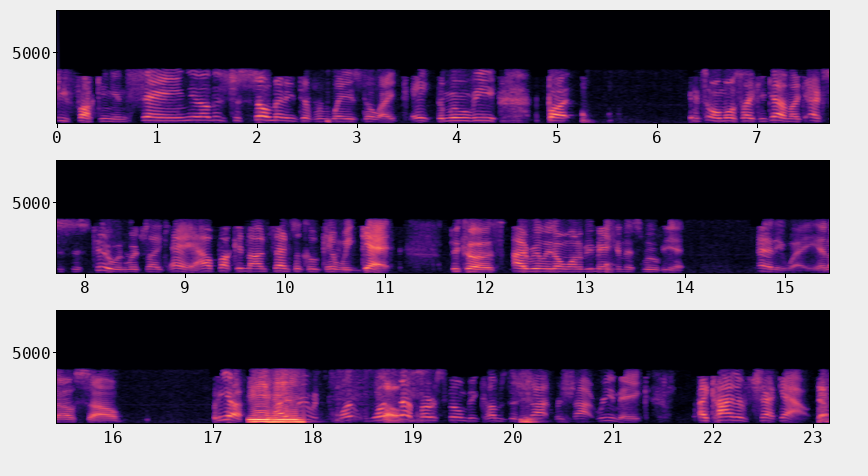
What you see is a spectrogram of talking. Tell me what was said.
she fucking insane? You know, there's just so many different ways to like take the movie, but it's almost like again, like Exorcist two, in which like, hey, how fucking nonsensical can we get? Because I really don't want to be making this movie anyway, you know. So, but yeah, I Mhm. agree with you. Once, once Oh. that first film becomes the shot-for-shot remake, I kind of check out. Yeah.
